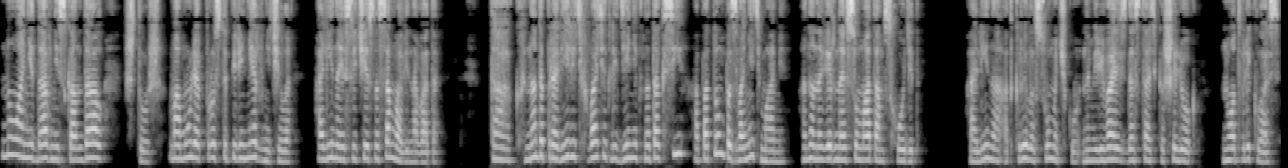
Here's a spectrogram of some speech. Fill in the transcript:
Ну, а недавний скандал... Что ж, мамуля просто перенервничала, Алина, если честно, сама виновата. Так, надо проверить, хватит ли денег на такси, а потом позвонить маме. Она, наверное, с ума там сходит. Алина открыла сумочку, намереваясь достать кошелек, но отвлеклась.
